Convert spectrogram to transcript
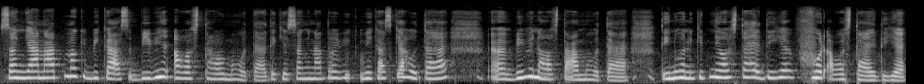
संज्ञानात्मक विकास विभिन्न अवस्थाओं में होता है। देखिए, संज्ञानात्मक विकास क्या होता है? विभिन्न अवस्थाओं में होता है। तो इन्होंने कितनी अवस्थाएँ दी है? फोर अवस्थाएँ दी है,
